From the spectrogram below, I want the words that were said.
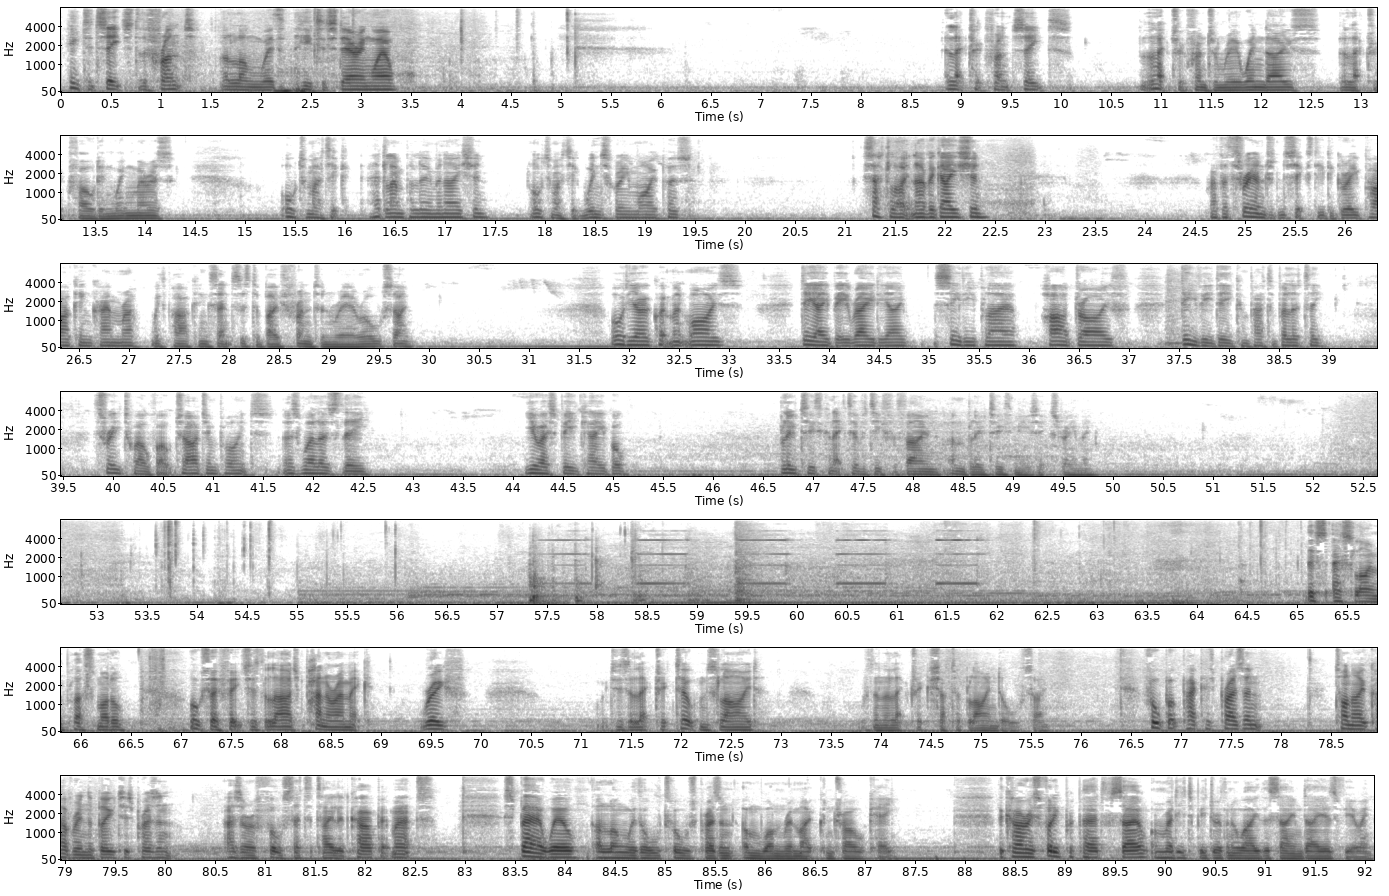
heated seats to the front along with heated steering wheel. Electric front seats, electric front and rear windows, electric folding wing mirrors, automatic headlamp illumination, automatic windscreen wipers, satellite navigation, we have a 360 degree parking camera with parking sensors to both front and rear also. Audio equipment wise, DAB radio, CD player, hard drive, DVD compatibility, three 12 volt charging points, as well as the USB cable Bluetooth connectivity for phone and Bluetooth music streaming. This S-Line Plus model also features the large panoramic roof, which is electric tilt and slide with an electric shutter blind also. Full book pack is present. Tonneau cover in the boot is present, as are a full set of tailored carpet mats. Spare wheel, along with all tools present and one remote control key. The car is fully prepared for sale and ready to be driven away the same day as viewing.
